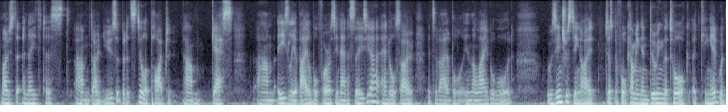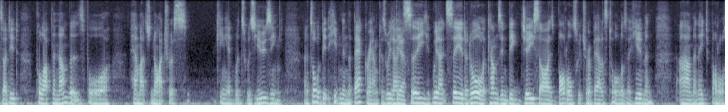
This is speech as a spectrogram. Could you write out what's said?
most anaesthetists um, don't use it, but it's still a piped um, gas um, easily available for us in anaesthesia, and also it's available in the labour ward. It was interesting. I just before coming and doing the talk at King Edwards, I did pull up the numbers for how much nitrous King Edwards was using, and it's all a bit hidden in the background because we don't Yeah. see we don't see it at all. It comes in big G-sized bottles, which are about as tall as a human, um, and each bottle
